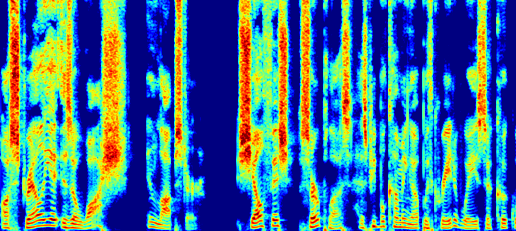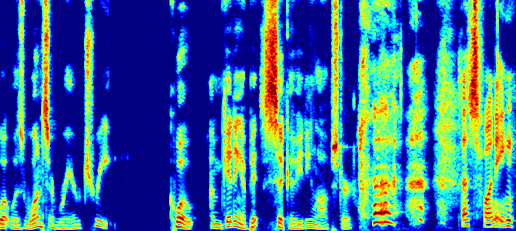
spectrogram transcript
Australia is awash in lobster. Shellfish surplus has people coming up with creative ways to cook what was once a rare treat. Quote, I'm getting a bit sick of eating lobster. That's funny.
